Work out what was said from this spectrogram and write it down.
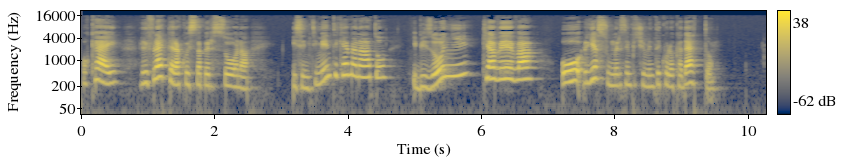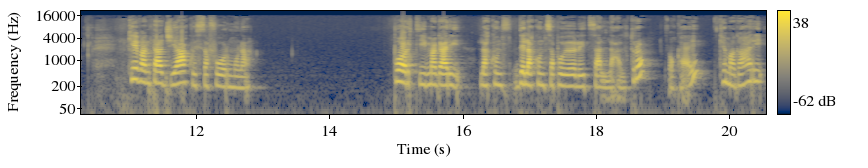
Ok? Riflettere a questa persona i sentimenti che ha emanato, i bisogni che aveva o riassumere semplicemente quello che ha detto. Che vantaggi ha questa formula? Porti magari cons- della consapevolezza all'altro, ok? che magari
